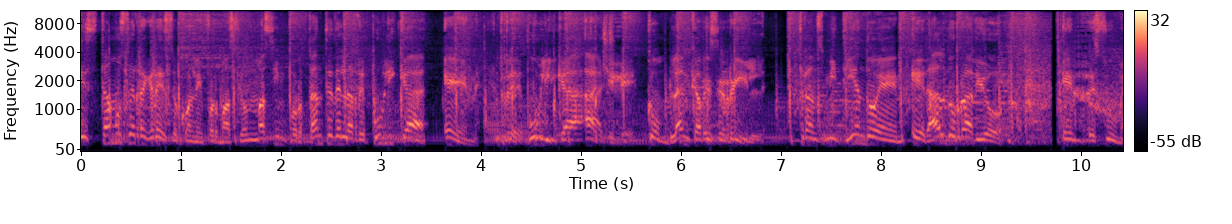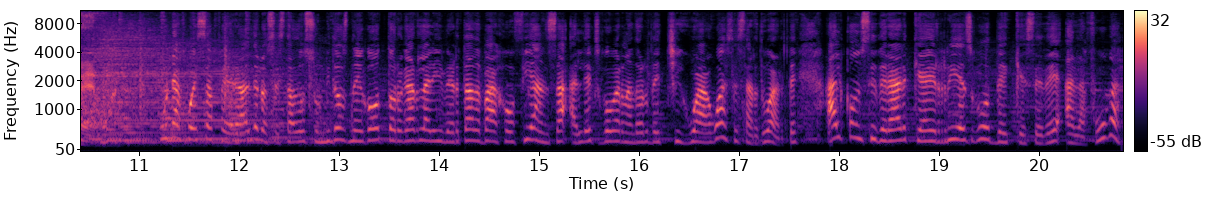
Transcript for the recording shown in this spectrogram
Estamos de regreso con la información más importante de la República en República H, con Blanca Becerril, transmitiendo en Heraldo Radio. En resumen. Una jueza federal de los Estados Unidos negó otorgar la libertad bajo fianza al exgobernador de Chihuahua, César Duarte, al considerar que hay riesgo de que se dé a la fuga.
